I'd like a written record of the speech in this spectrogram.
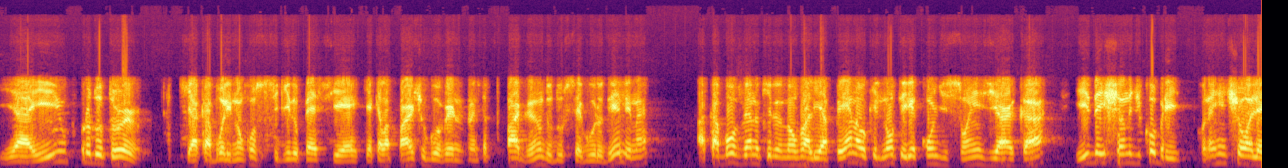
E aí o produtor que acabou ali não conseguindo o PSR, que é aquela parte o governo está pagando do seguro dele, né, acabou vendo que não valia a pena ou que ele não teria condições de arcar e deixando de cobrir. Quando a gente olha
